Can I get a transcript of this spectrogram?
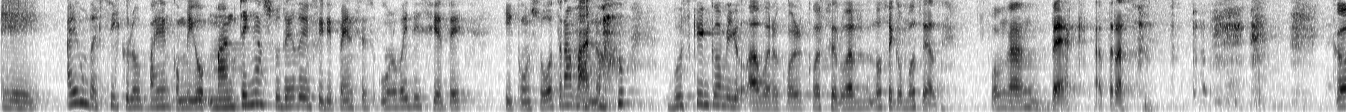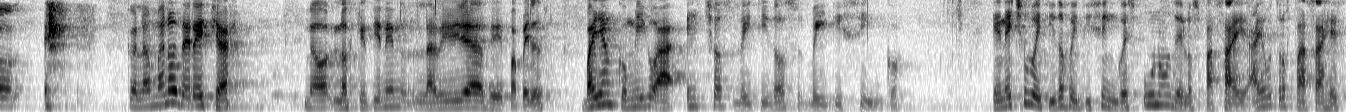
Eh, hay un versículo, vayan conmigo, mantengan su dedo en Filipenses 1.27 y con su otra mano busquen conmigo, ah bueno, con, el celular no sé cómo se hace, pongan back atrás. con, con la mano derecha, no, los que tienen la Biblia de papel, vayan conmigo a Hechos 22, 25. En Hechos 22, 25 es uno de los pasajes. Hay otros pasajes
